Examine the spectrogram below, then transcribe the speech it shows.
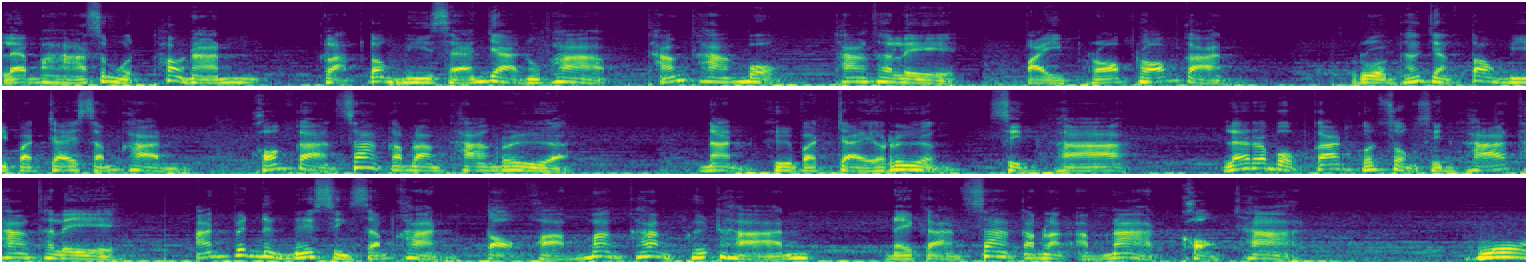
และมหาสมุทรเท่านั้น กลับต้องมีแสนยานุภาพทั้งทางบก ทางทะเลไปพร้อมๆกัน รวมทั้งยังต้องมีปัจจัยสำคัญของการสร้างกำลังทางเรือ นั่นคือปัจจัยเรื่องสินค้า และระบบการขนส่งสินค้าทางทะเล อันเป็นหนึ่งในสิ่งสำคัญต่อความมั่งคั่งพื้นฐาน ในการสร้างกำลังอำนาจของชาติ เมื่อ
